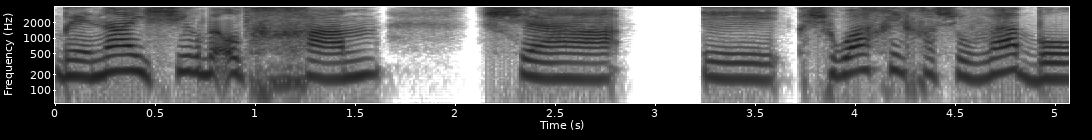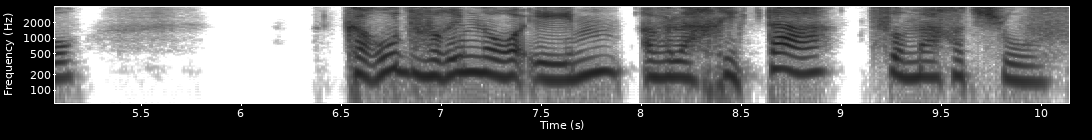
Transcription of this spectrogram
בעיניי שיר מאוד חכם, שהשורה הכי חשובה בו, קרו דברים נוראים, אבל החיטה צומחת שוב.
